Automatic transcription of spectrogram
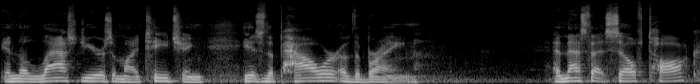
in the last years of my teaching is the power of the brain. And that's that self talk.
